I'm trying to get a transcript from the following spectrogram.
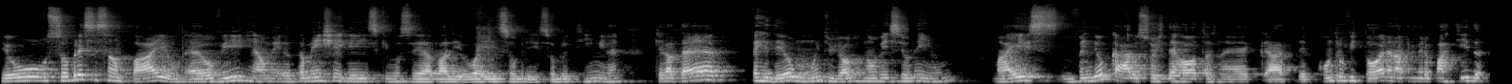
Eu sobre esse Sampaio, é, eu vi realmente, eu também enxerguei isso que você avaliou aí sobre, sobre o time, né? Que ele até perdeu muitos jogos, não venceu nenhum, mas vendeu caro suas derrotas, né? Contra o Vitória na primeira partida,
